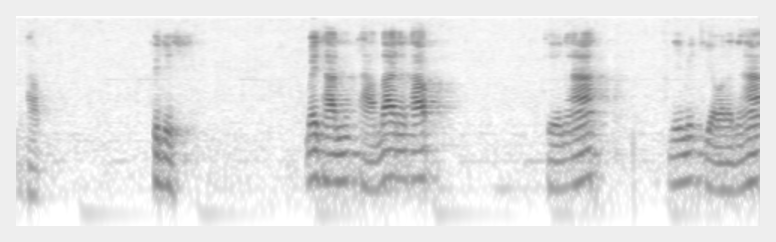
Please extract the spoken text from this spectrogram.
นะครับ finish ไม่ทันถามได้นะครับ เคนะฮะนนี้ไม่เกี่ยวอะไรนะฮะ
